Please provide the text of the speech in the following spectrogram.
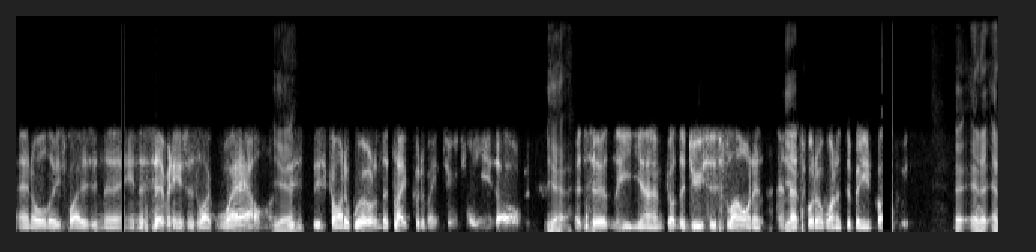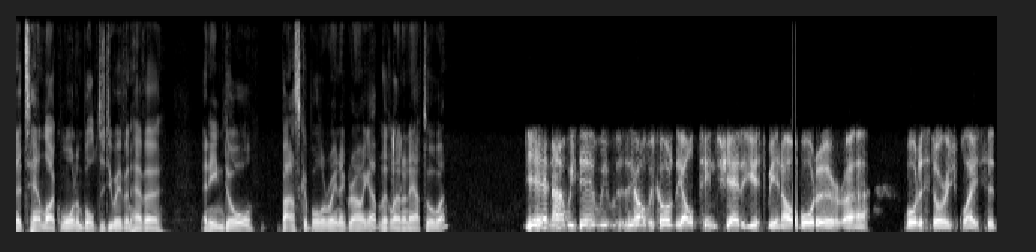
and all these players in the in the seventies. It's like wow, yeah. this this kind of world, and the tape could have been two three years old. Yeah, it certainly um, got the juices flowing, and and yeah. that's what I wanted to be involved with. And a, and a town like Warrnambool, did you even have a an indoor basketball arena growing up, let alone an outdoor one? Yeah, no, we did. We was the old we called it the old tin shed. It used to be an old water uh, water storage place that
